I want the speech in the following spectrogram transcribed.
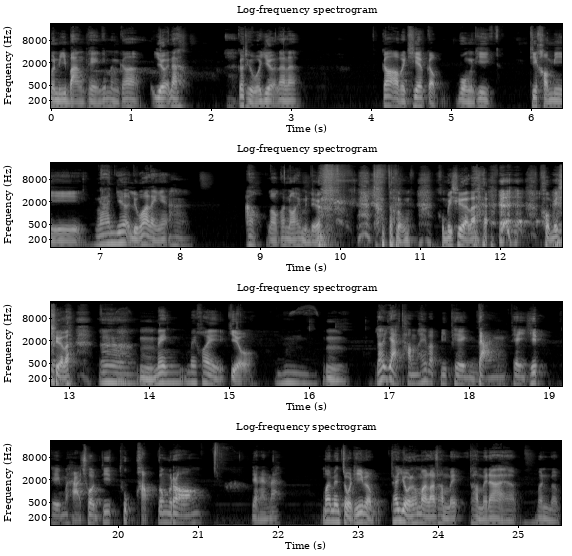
มันมีบางเพลงที่มันก็เยอะนะ ก็ถือว่าเยอะแล้วนะ ก็เอาไปเทียบกับวงที่ที่เขามีงานเยอะหรือว่าอะไรเงี้ยอ่าอ้าวเราก็น้อยเหมือนเดิมตกลงผมไม่เชื่อแล้วผมไม่เชื่อแล้วเอออืมไม่ไม่ค่อยเกี่ยว อืมอืม แล้วอยากทำให้แบบมีเพลงดังเพลงฮิตเพลงมหาชนที่ทุกผับต้องร้อง อย่างนั้นไหมมันเป็นโจทย์ที่แบบ ถ้าโยนเข้ามาแล้วทำไม่ทำไม่ได้ครับ มันแบบ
